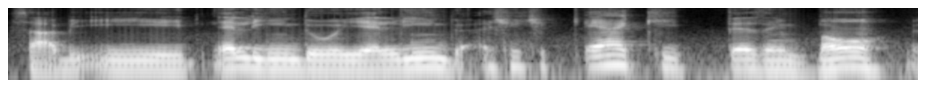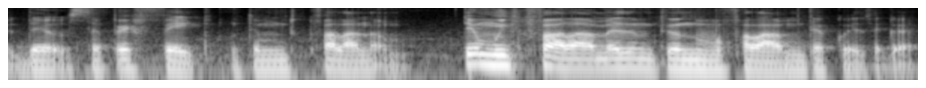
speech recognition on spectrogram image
sabe? E é lindo, e é lindo. A gente é aqui desenho bom, meu Deus, é perfeito. Não tem muito o que falar, não. Tem muito o que falar, mas eu não vou falar muita coisa agora.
